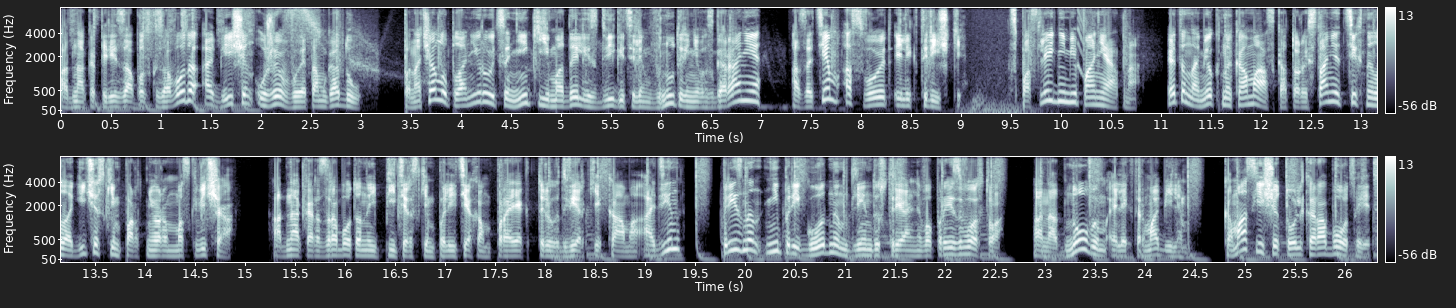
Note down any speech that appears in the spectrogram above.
Однако перезапуск завода обещан уже в этом году. Поначалу планируются некие модели с двигателем внутреннего сгорания, а затем освоят электрички. С последними понятно. Это намек на КАМАЗ, который станет технологическим партнером москвича. Однако разработанный питерским политехом проект трехдверки КАМА-1 признан непригодным для индустриального производства, а над новым электромобилем КАМАЗ еще только работает,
